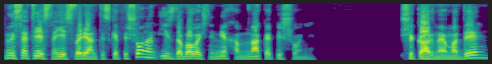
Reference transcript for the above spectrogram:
Ну и, соответственно, есть варианты с капюшоном и с добавочным мехом на капюшоне. Шикарная модель.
